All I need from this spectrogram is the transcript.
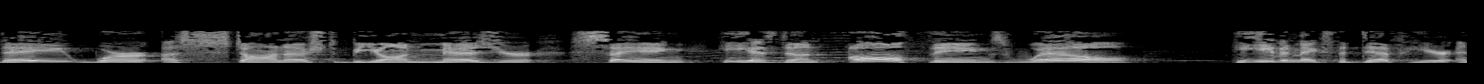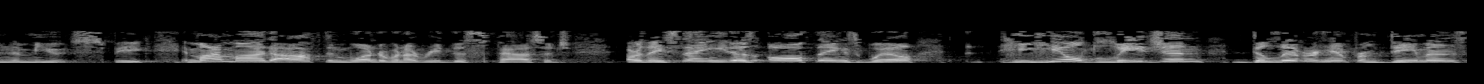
They were astonished beyond measure, saying, He has done all things well. He even makes the deaf hear and the mute speak. In my mind, I often wonder when I read this passage, are they saying he does all things well? He healed Legion, delivered him from demons.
